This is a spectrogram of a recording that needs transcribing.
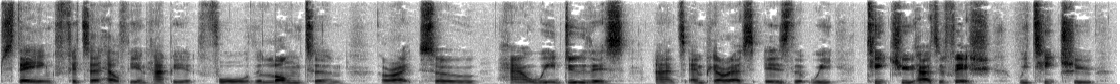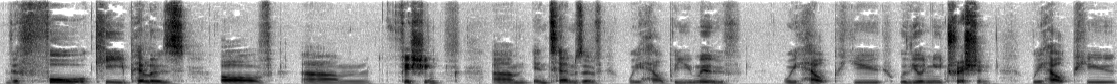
staying fitter, healthy, and happier for the long term. All right. So how we do this at MPRS is that we teach you how to fish. We teach you the four key pillars of um, fishing um, in terms of we help you move, we help you with your nutrition, we help you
